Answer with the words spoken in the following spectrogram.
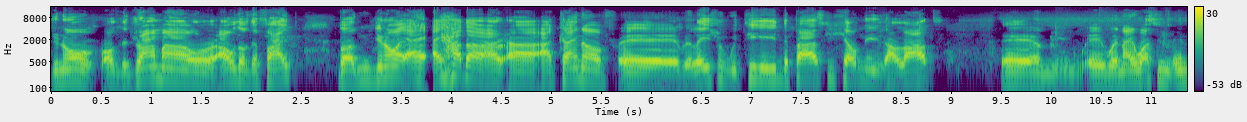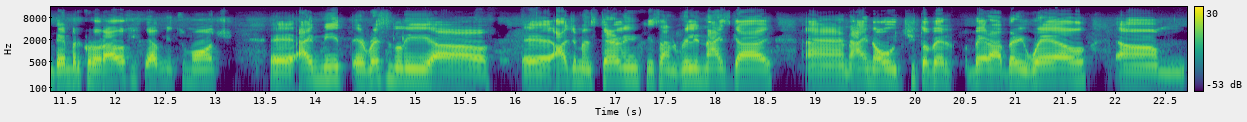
you know of the drama or out of the fight. But you know, I, I had a, a, a kind of uh, relation with T in the past. He helped me a lot um, uh, when I was in, in Denver, Colorado, he helped me too much. uh, I meet uh, recently uh, uh, Aljamain Sterling. He's a really nice guy, and I know Chito Ver- Vera very well. Um,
